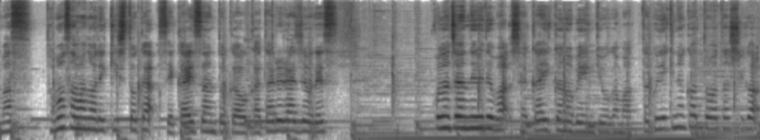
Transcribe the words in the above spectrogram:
います。友沢の歴史とか世界遺産とかを語るラジオです。このチャンネルでは社会科の勉強が全くできなかった私が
